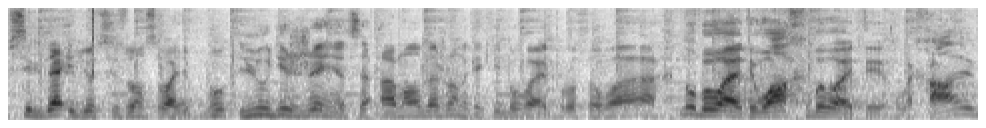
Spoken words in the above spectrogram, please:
всегда идет сезон свадеб. Ну, люди женятся, а молодожены какие бывают, просто вах. Ну, бывает и вах, бывает и лыхаем.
